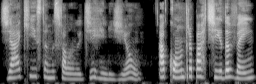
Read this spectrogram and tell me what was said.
Já que estamos falando de religião, a contrapartida vem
